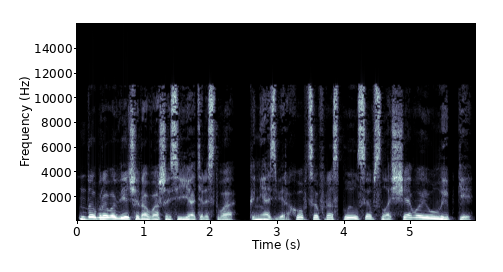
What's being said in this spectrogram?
«Доброго вечера, ваше сиятельство!» Князь Верховцев расплылся в слащавой улыбке.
